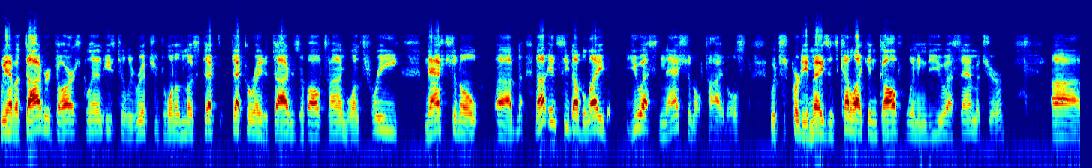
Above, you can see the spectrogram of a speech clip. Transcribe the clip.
We have a diver, Doris Glenn Easterly Richards, one of the most dec- decorated divers of all time, won three national, uh, not NCAA, but U.S. national titles, which is pretty amazing. It's kind of like in golf winning the U.S. Amateur. Uh,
